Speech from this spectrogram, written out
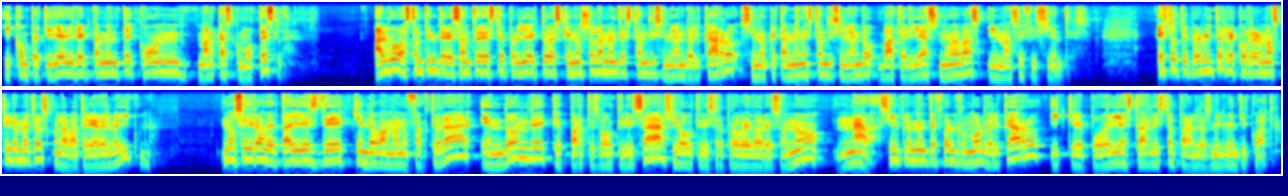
y competiría directamente con marcas como Tesla. Algo bastante interesante de este proyecto es que no solamente están diseñando el carro, sino que también están diseñando baterías nuevas y más eficientes. Esto te permite recorrer más kilómetros con la batería del vehículo. No se dieron detalles de quién lo va a manufacturar, en dónde, qué partes va a utilizar, si va a utilizar proveedores o no, nada. Simplemente fue el rumor del carro y que podría estar listo para el 2024.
